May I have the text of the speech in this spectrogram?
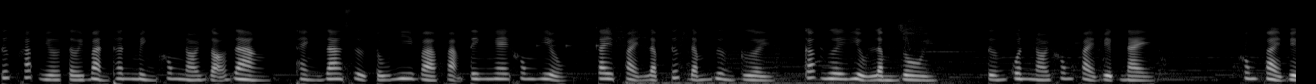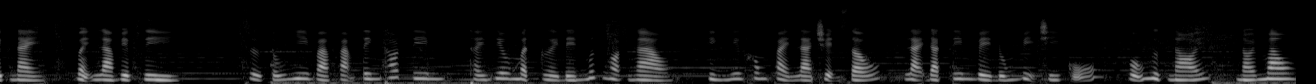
tức khắc nhớ tới bản thân mình không nói rõ ràng, thành ra Sử Tú Nhi và Phạm Tinh nghe không hiểu, tay phải lập tức đấm giường cười, các ngươi hiểu lầm rồi. Tướng quân nói không phải việc này. Không phải việc này, vậy là việc gì? Sử Tú Nhi và Phạm Tinh thót tim, thấy Diêu Mật cười đến mức ngọt ngào, hình như không phải là chuyện xấu, lại đặt tim về đúng vị trí cũ, vỗ ngực nói, nói mau,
